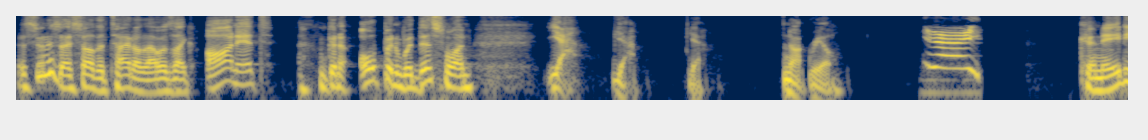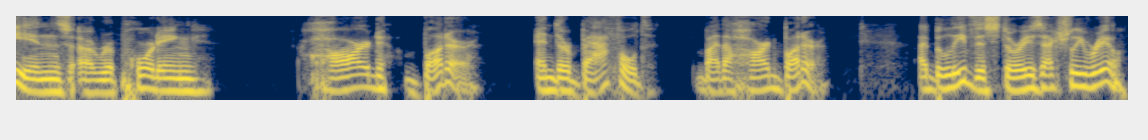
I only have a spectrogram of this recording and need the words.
as soon as I saw the title, I was like, on it. I'm going to open with this one. Yeah, yeah, yeah. Not real. Yay! Canadians are reporting hard butter, and they're baffled by the hard butter. I believe this story is actually real,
